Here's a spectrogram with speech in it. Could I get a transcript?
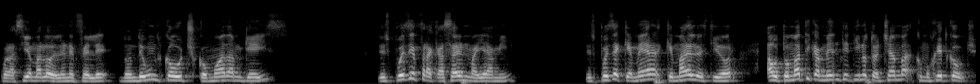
por así llamarlo, del NFL, donde un coach como Adam Gase, después de fracasar en Miami, después de quemar, el vestidor, automáticamente tiene otra chamba como head coach.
